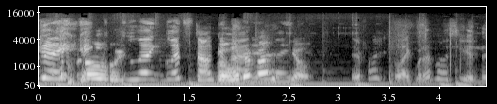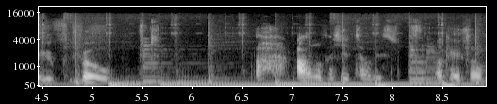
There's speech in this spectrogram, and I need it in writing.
Bro. like let's talk bro. about Whenever I, it like, yo, if I like, whenever I see a nigga, bro, I don't know if I should tell this. Okay, so,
